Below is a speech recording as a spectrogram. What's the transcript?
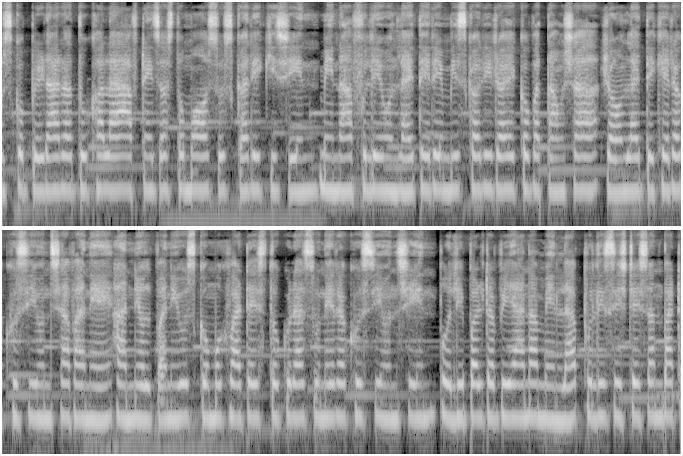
उसको पीडा र दुःखलाई आफ्नै जस्तो महसुस गरेकी छिन् मिन आफूले उनलाई धेरै मिस गरिरहेको बताउँछ र उनलाई देखेर खुसी हुन्छ भने हान्योल पनि उसको मुखबाट यस्तो कुरा सुनेर खुसी हुन्छन्। भोलिपल्ट बिहान मेनलाई पुलिस स्टेसनबाट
